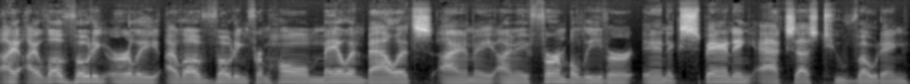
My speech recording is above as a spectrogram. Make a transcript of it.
I, I love voting early. I love voting from home, mail-in ballots. I am a I'm a firm believer in expanding access to voting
